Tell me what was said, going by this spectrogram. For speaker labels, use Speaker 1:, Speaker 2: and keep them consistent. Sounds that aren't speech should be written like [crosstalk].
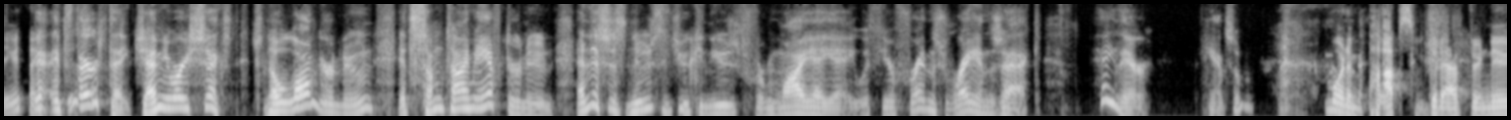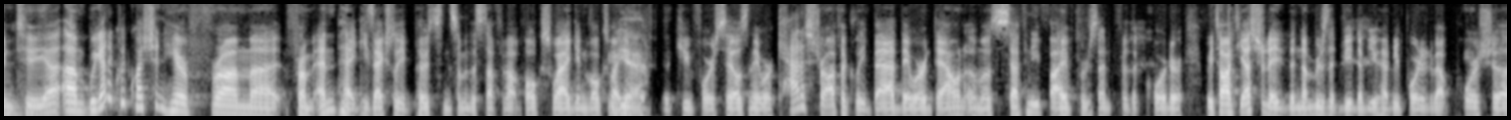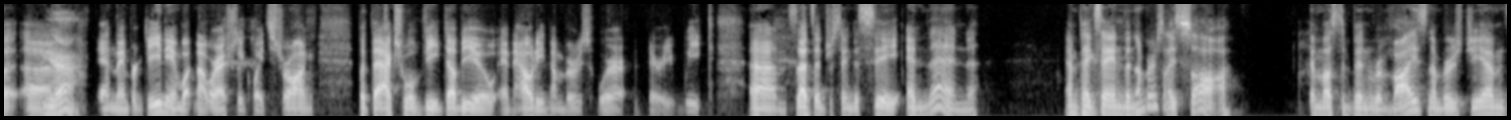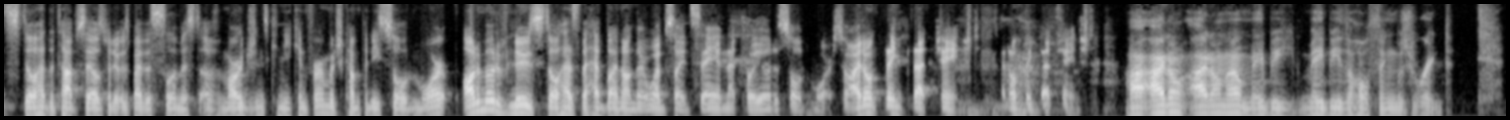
Speaker 1: Do your thing.
Speaker 2: Yeah, it's Thursday, January 6th. It's no longer noon, it's sometime afternoon. And this is news that you can use from YAA with your friends Ray and Zach. Hey there, handsome.
Speaker 1: Morning, pops. Good afternoon to you. Um, we got a quick question here from uh, from MPEG. He's actually posting some of the stuff about Volkswagen. Volkswagen
Speaker 2: Yeah.
Speaker 1: their Q4 sales, and they were catastrophically bad. They were down almost seventy five percent for the quarter. We talked yesterday. The numbers that VW had reported about Porsche, uh,
Speaker 2: yeah.
Speaker 1: and Lamborghini and whatnot were actually quite strong, but the actual VW and Audi numbers were very weak. Um, so that's interesting to see. And then MPEG saying the numbers I saw, it must have been revised numbers. GM still had the top sales, but it was by the slimmest of margins. Can you confirm which company sold more? Automotive News still has the headline on their website saying that Toyota sold more. So I don't think that changed. I don't think that changed.
Speaker 2: I, I don't I don't know. Maybe maybe the whole thing was rigged.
